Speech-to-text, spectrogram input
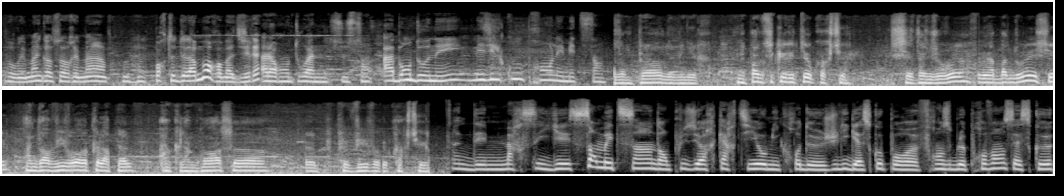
Il faut vraiment qu'on soit vraiment à la porte de la mort, on va dire. Alors Antoine se sent abandonné, mais il comprend les médecins. Ils ont peur de venir. Il n'y a pas de sécurité au quartier. C'est dangereux, on est abandonné ici. On doit vivre avec la peine, avec l'angoisse, on peut vivre le quartier. Des Marseillais sans médecin dans plusieurs quartiers au micro de Julie Gasco pour euh, France Bleu Provence. Est-ce que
